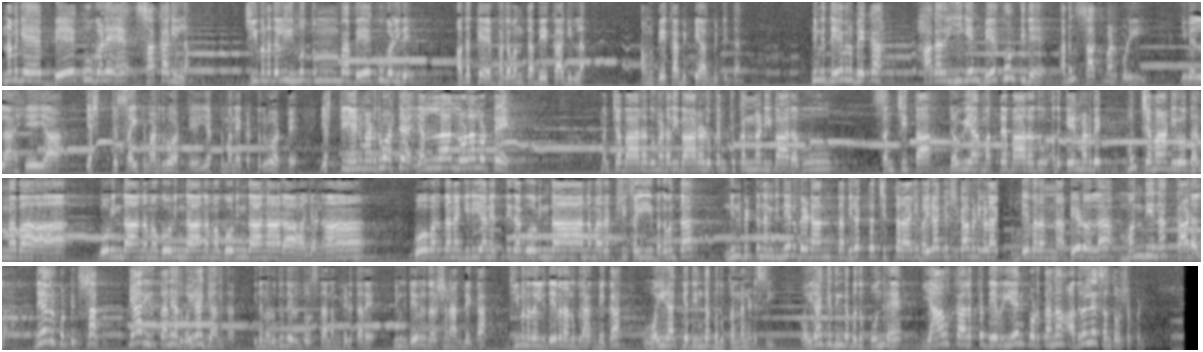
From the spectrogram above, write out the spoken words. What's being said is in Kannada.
ನಮಗೆ ಬೇಕುಗಳೇ ಸಾಕಾಗಿಲ್ಲ. ಜೀವನದಲ್ಲಿ ಇನ್ನೂ ತುಂಬಾ ಬೇಕುಗಳಿದೆ. ಅದಕ್ಕೆ ಭಗವಂತ ಬೇಕಾಗಿಲ್ಲ. ಅವನು ಬೇಕಾ ಬಿಟ್ಟಿ ಆಗ್ಬಿಟ್ಟಿದ್ದಾನೆ. ನಿಮ್ಗೆ ದೇವರು ಬೇಕಾ? ಹಾಗಾದ್ರೆ ಈಗೇನ್ ಬೇಕು ಅಂತಿದೆ? ಅದನ್ನ ಸಾಕು ಮಾಡ್ಕೊಳ್ಳಿ. ಇವೆಲ್ಲ ಹೇಯ. ಎಷ್ಟು ಸೈಟ್ ಮಾಡಿದ್ರು ಅಟ್ಟೆ, ಎಷ್ಟು ಮನೆ ಕಟ್ಟಿದ್ರು ಅಟ್ಟೆ, ಎಷ್ಟು ಏನ್ ಮಾಡಿದ್ರು ಅಟ್ಟೆ, ಎಲ್ಲ ಲೊಳಲೊಟ್ಟೆ. ಮಂಚ ಬಾರದು ಮಡದಿ ಬಾರಳು, ಕಂಚು ಕನ್ನಡಿ ಬಾರವು. ಸಂಚಿತ ದ್ರವ್ಯ ಮತ್ತೆ ಬಾರದು. ಅದಕ್ಕೇನ್ ಮಾಡ್ಬೇಕು? ಮುಂಚೆ ಮಾಡಿರೋ ಧರ್ಮ ಬಾ ಗೋವಿಂದ ನಮ ಗೋವಿಂದ ನಮ, ಗೋವಿಂದ ನಾರಾಯಣ. ಗೋವರ್ಧನ ಗಿರಿಯ ನೆತ್ತಿದ ಗೋವಿಂದ ನಮ ರಕ್ಷಿಸೈ ಭಗವಂತ. ನಿನ್ ಬಿಟ್ಟು ನನಗಿನ್ನೇನು ಬೇಡ ಅಂತ ವಿರಕ್ತ ಚಿತ್ತರಾಗಿ ವೈರಾಗ್ಯ ಶಿಖಾಮಣಿಗಳಾಗಿ. ದೇವರನ್ನ ಬೇಡೋಲ್ಲ, ಮಂದಿನ ಕಾಡಲ್ಲ. ದೇವರು ಕೊಟ್ಟಿದ್ದು ಸಾಕು. ಯಾರು ಇರ್ತಾನೆ ಅದು ವೈರಾಗ್ಯ ಅಂತ. ಇದನ್ನು ರುದ್ರದೇವರು ತೋರಿಸ್ತಾ ನಮ್ಗೆ ಹೇಳ್ತಾರೆ, ನಿಮಗೆ ದೇವರ ದರ್ಶನ ಆಗ್ಬೇಕಾ? ಜೀವನದಲ್ಲಿ ದೇವರ ಅನುಗ್ರಹ ಆಗ್ಬೇಕಾ? ವೈರಾಗ್ಯದಿಂದ ಬದುಕನ್ನ ನಡೆಸಿ. ವೈರಾಗ್ಯದಿಂದ ಬದುಕು ಅಂದ್ರೆ ಯಾವ ಕಾಲಕ್ಕೆ ದೇವರು ಏನ್ ಕೊಡ್ತಾನೋ ಅದರಲ್ಲೇ ಸಂತೋಷ ಪಡಿ.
